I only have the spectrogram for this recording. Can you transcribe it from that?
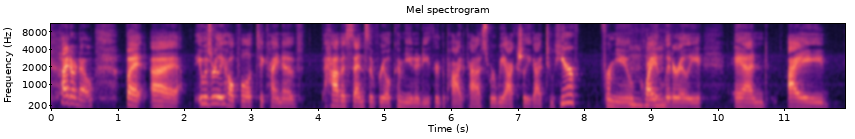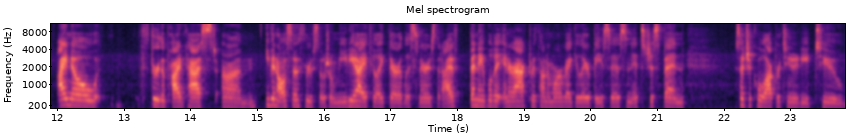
I don't know. But uh, it was really helpful to kind of have a sense of real community through the podcast where we actually got to hear from you mm-hmm. quite literally. And I I know through the podcast, um, even also through social media. I feel like there are listeners that I've been able to interact with on a more regular basis, and it's just been such a cool opportunity to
